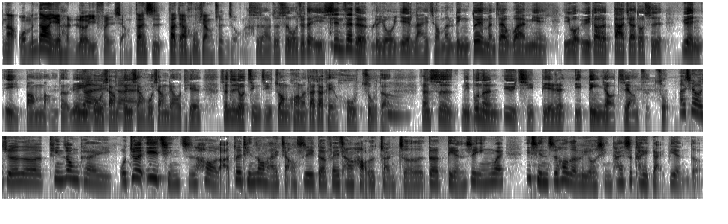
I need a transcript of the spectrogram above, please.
那我们当然也很乐意分享，但是大家互相尊重啦。是啊，就是我觉得以现在的旅游业来讲，我们领队们在外面，以我遇到的大家都是愿意帮忙的，愿意互相分享、互相聊天，甚至有紧急状况了，大家可以互助的。嗯、但是你不能预期别人一定要这样子做。而且我觉得听众可以，我觉得疫情之后啦，对听众来讲是一个非常好的转折的点，是因为疫情之后的。旅游形态是可以改变的，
